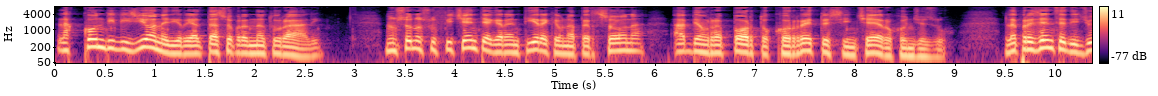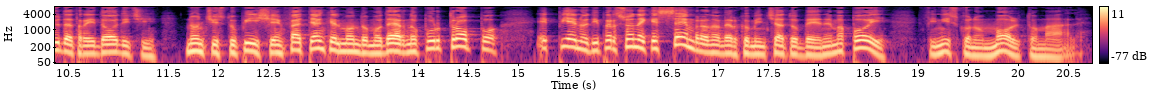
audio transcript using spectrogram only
la condivisione di realtà soprannaturali non sono sufficienti a garantire che una persona abbia un rapporto corretto e sincero con Gesù. La presenza di Giuda tra i dodici non ci stupisce, infatti anche il mondo moderno purtroppo è pieno di persone che sembrano aver cominciato bene, ma poi finiscono molto male.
